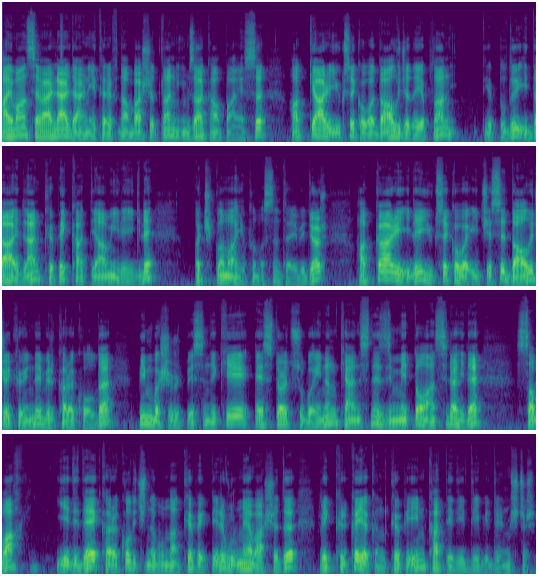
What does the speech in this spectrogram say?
Hayvanseverler Derneği tarafından başlatılan imza kampanyası Hakkari Yüksekova Dağlıca'da yapılan yapıldığı iddia edilen köpek katliamı ile ilgili açıklama yapılmasını talep ediyor. Hakkari ile Yüksekova ilçesi Dağlıca köyünde bir karakolda binbaşı rütbesindeki S-4 subayının kendisine zimmetli olan silah ile sabah 7'de karakol içinde bulunan köpekleri vurmaya başladı ve 40'a yakın köpeğin katledildiği bildirilmiştir.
